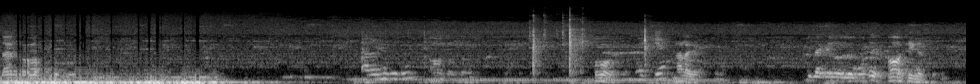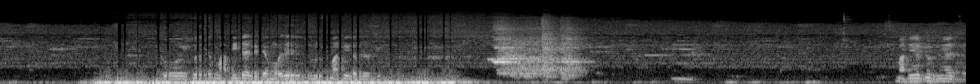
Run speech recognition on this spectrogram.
দাইল অলপ এতিয়া নালাগে অঁ ঠিক আছে। তো এইটো হৈছে মাটি দালি। এতিয়া মই যে মাটি দালি। মাটি দালিটো ধুনীয়া হৈছে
